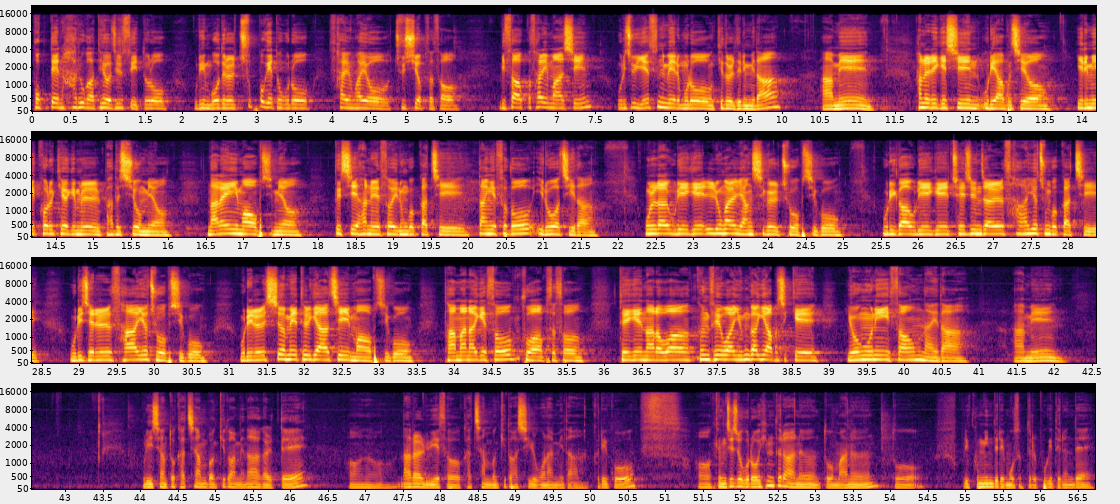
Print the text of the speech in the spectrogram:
복된 하루가 되어질 수 있도록 우리 모두를 축복의 도구로 사용하여 주시옵소서. 미사옵고 살인하신 우리 주 예수님의 이름으로 기도를 드립니다. 아멘. 하늘에 계신 우리 아버지여 이름이 거룩히 여김을 받으시오며 나라의 임하옵시며 뜻이 하늘에서 이룬 것 같이 땅에서도 이루어지이다. 오늘날 우리에게 일용할 양식을 주옵시고 우리가 우리에게 죄 지은 자를 사하여 준 것 같이 우리 죄를 사하여 주옵시고 우리를 시험에 들게 하지 마옵시고 다만 악에서 구하옵소서. 대개 나라와 근세와 영광이 아버지께 영원히 싸움나이다. 아멘. 우리 이 시간 또 같이 한번 기도하며 나아갈 때 어, 나라를 위해서 같이 한번 기도하시길 원합니다. 그리고 어, 경제적으로 힘들어하는 또 많은 또 우리 국민들의 모습들을 보게 되는데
